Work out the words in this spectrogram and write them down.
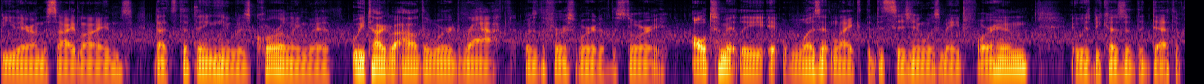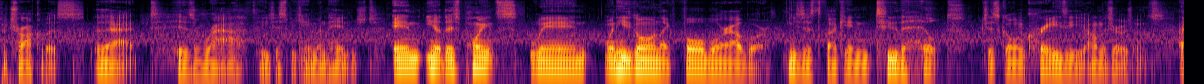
be there on the sidelines. That's the thing he was quarreling with. We talked about how the word wrath was the first word of the story. Ultimately, it wasn't like the decision was made for him. It was because of the death of Patroclus that his wrath he just became unhinged. And you know, there's points when when he's going like full bore Al Gore. He's just fucking to the hilt, just going crazy on the Trojans.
